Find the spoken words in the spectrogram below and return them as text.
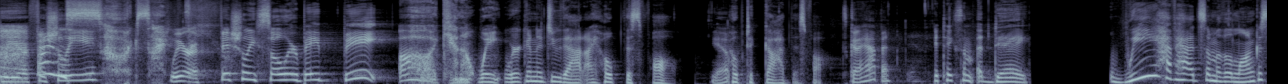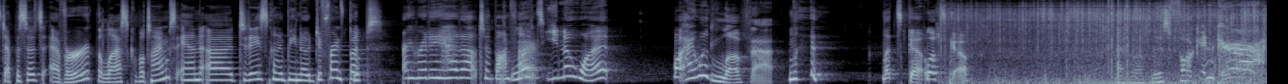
We are officially I'm so excited. we are officially solar baby. Oh, I cannot wait. We're going to do that. I hope this fall. Yep. Hope to God this fall. It's gonna happen. It takes them a day. We have had some of the longest episodes ever the last couple times, and uh, today's going to be no different. But Oops. Are you ready to head out to the bonfire? Let's. You know what? I would love that. Let's go. Let's go. I love this fucking cat.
